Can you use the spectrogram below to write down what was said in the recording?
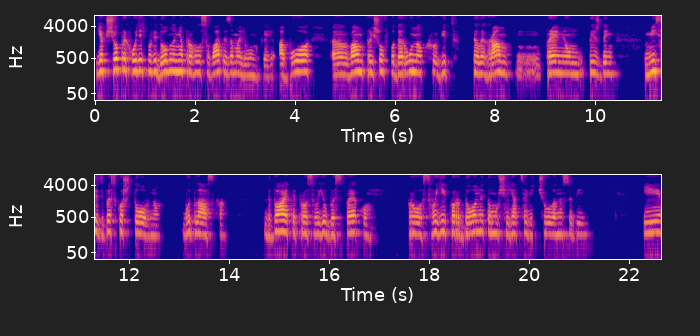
Якщо приходять повідомлення проголосувати за малюнки, або е, вам прийшов подарунок від Telegram м, преміум тиждень, місяць безкоштовно. Будь ласка, дбайте про свою безпеку, про свої кордони, тому що я це відчула на собі. І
